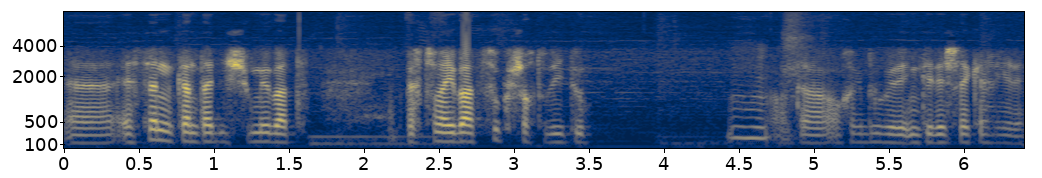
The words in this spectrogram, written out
eh, ez zen kantari xume bat, pertsonai batzuk sortu ditu. Mhm. Eta horrek du bere interesa ekarri ere.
